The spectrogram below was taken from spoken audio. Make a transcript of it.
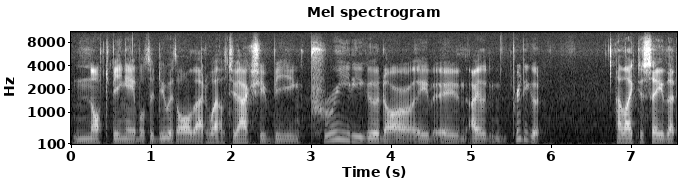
not being able to do it all that well to actually being pretty good or uh, uh, pretty good I like to say that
